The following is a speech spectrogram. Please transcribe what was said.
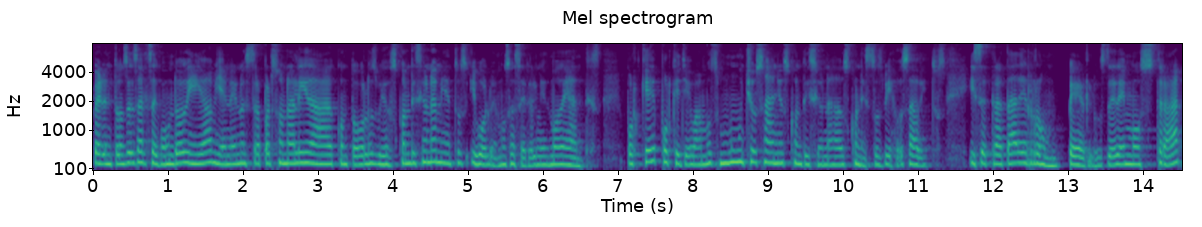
pero entonces al segundo día viene nuestra personalidad con todos los viejos condicionamientos y volvemos a hacer el mismo de antes. ¿Por qué? Porque llevamos muchos años condicionados con estos viejos hábitos y se trata de romperlos, de demostrar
